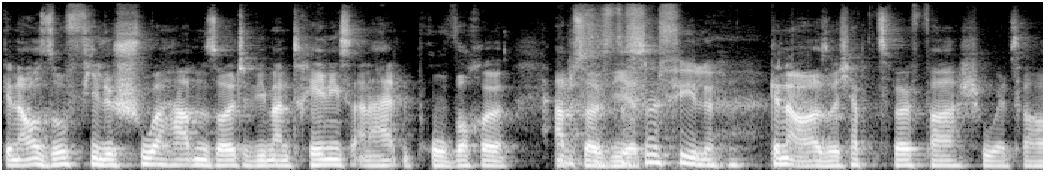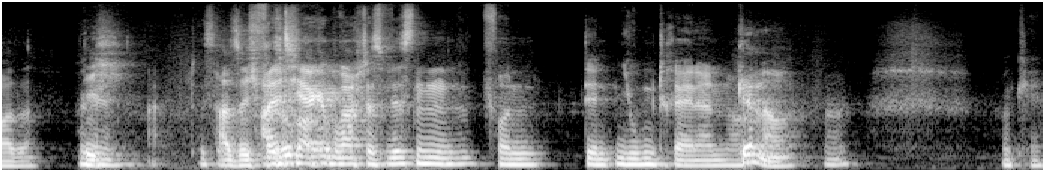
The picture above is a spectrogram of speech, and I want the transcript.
genau so viele Schuhe haben sollte, wie man Trainingseinheiten pro Woche absolviert. Das, das sind viele. Genau, also ich habe zwölf Paar Schuhe zu Hause. Okay. Ich, das also ich althergebrachtes Wissen von den Jugendtrainern. Noch. Genau. Ja. Okay.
